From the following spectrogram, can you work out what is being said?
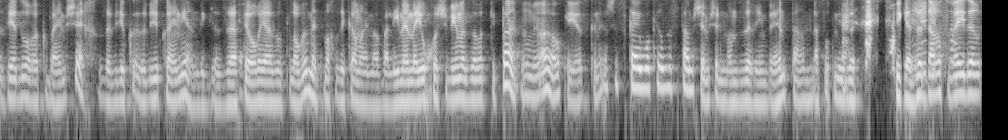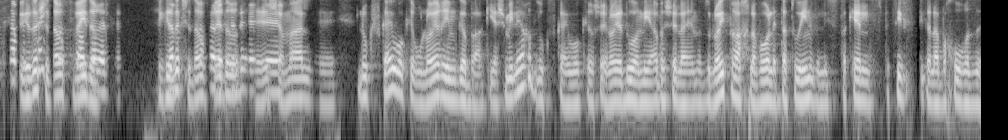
זה ידוע רק בהמשך, זה בדיוק, זה בדיוק העניין, בגלל זה כן. התיאוריה הזאת לא באמת מחזיקה מים, אבל אם הם היו חושבים על זה עוד טיפה, הם אומרים, אה אוקיי, אז כנראה שסקייווקר זה סתם שם של ממזרים ואין טעם לעשות מזה, בגלל זה דארת' ויידר, בגלל זה כשדארת' ויידר. בגלל זה כשדארת' ויידר אה, אה, שמע על אה, לוק סקייווקר הוא לא הרים גבה, כי יש מיליארד לוק סקייווקר שלא ידוע מי אבא שלהם, אז הוא לא יטרח לבוא לטאטואין ולהסתכל ספציפית על הבחור הזה.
